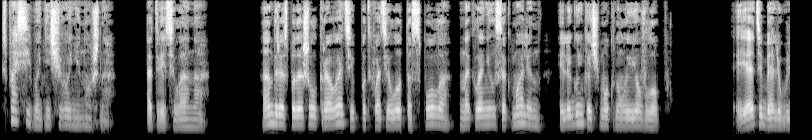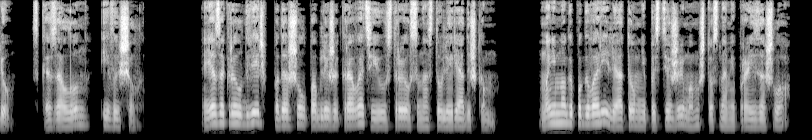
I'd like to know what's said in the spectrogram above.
Спасибо, ничего не нужно, ответила она. Андреас подошел к кровати, подхватил Отто с пола, наклонился к Малин и легонько чмокнул ее в лоб. Я тебя люблю, сказал он и вышел. Я закрыл дверь, подошел поближе к кровати и устроился на стуле рядышком. Мы немного поговорили о том непостижимом, что с нами произошло.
